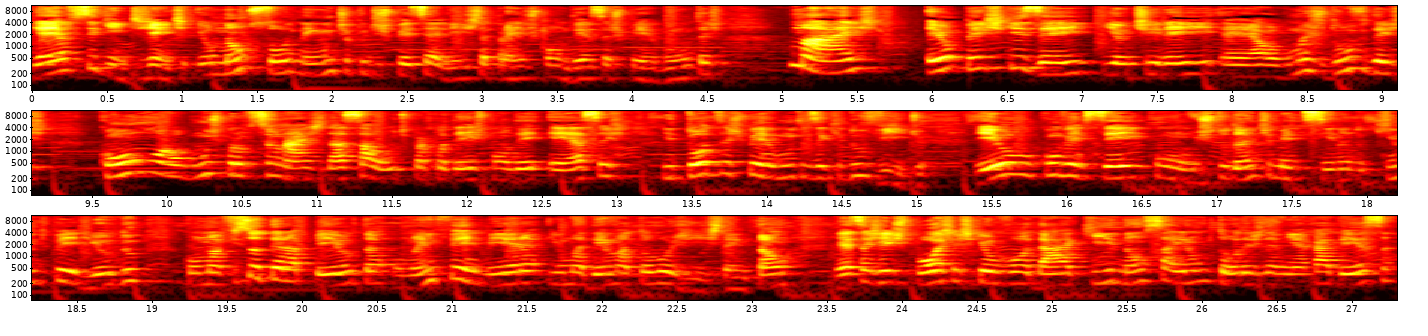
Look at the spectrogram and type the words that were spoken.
E aí é o seguinte, gente, eu não sou nenhum tipo de especialista para responder essas perguntas, mas eu pesquisei e eu tirei é, algumas dúvidas com alguns profissionais da saúde para poder responder essas e todas as perguntas aqui do vídeo. Eu conversei com um estudante de medicina do quinto período, com uma fisioterapeuta, uma enfermeira e uma dermatologista. Então, essas respostas que eu vou dar aqui não saíram todas da minha cabeça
